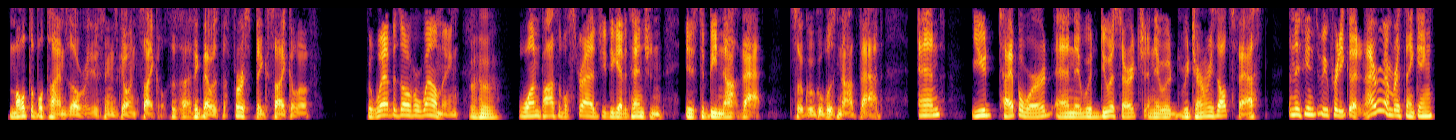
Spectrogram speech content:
multiple times over. These things go in cycles. This, I think that was the first big cycle of the web is overwhelming. Mhm. One possible strategy to get attention is to be not that. So Google was not that. And you'd type a word and it would do a search and it would return results fast. And they seemed to be pretty good. And I remember thinking,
